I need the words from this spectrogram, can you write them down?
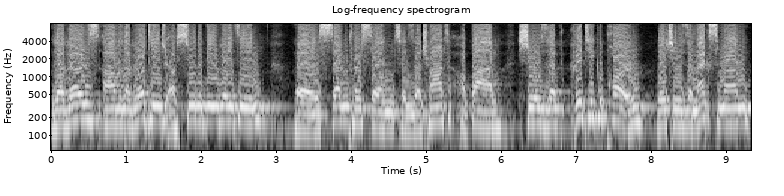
The values of the voltage uh, should be within uh, 7%. The chart above shows the critical power, which is the maximum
